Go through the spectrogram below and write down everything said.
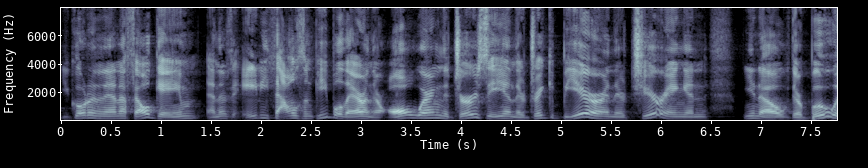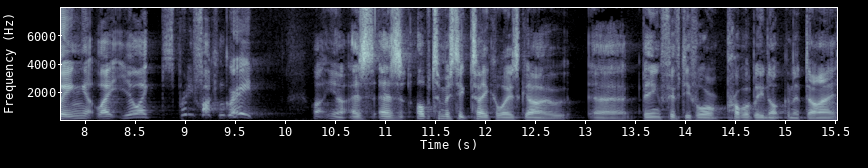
you go to an NFL game and there's 80,000 people there and they're all wearing the jersey and they're drinking beer and they're cheering and, you know, they're booing. Like, you're like, it's pretty fucking great. Well, you know, as as optimistic takeaways go, uh, being 54 and probably not going to die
